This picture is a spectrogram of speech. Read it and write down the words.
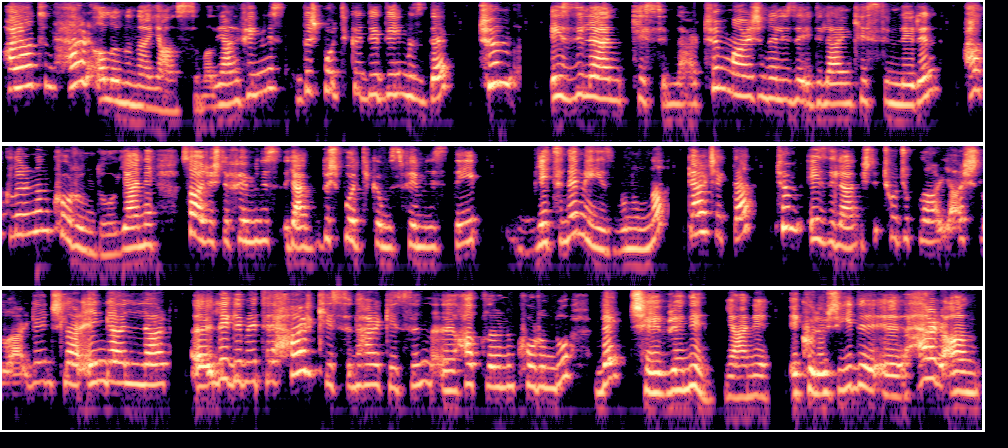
hayatın her alanına yansımalı. Yani feminist dış politika dediğimizde tüm ezilen kesimler, tüm marjinalize edilen kesimlerin haklarının korunduğu yani sadece işte feminist yani dış politikamız feminist deyip yetinemeyiz bununla. Gerçekten tüm ezilen işte çocuklar, yaşlılar, gençler, engelliler, LGBT herkesin herkesin e, haklarının korunduğu ve çevrenin yani ekolojiyi de e, her an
